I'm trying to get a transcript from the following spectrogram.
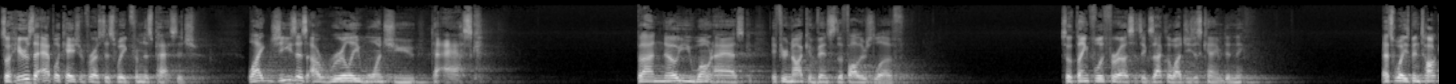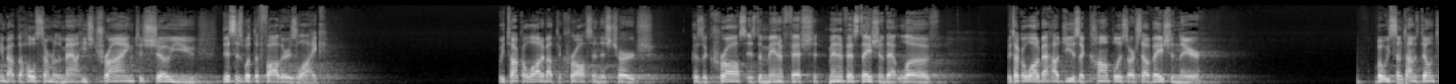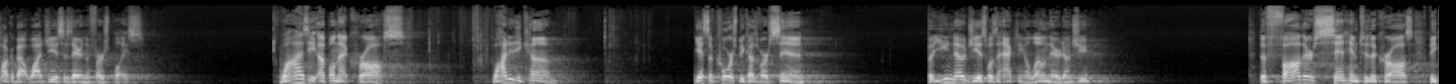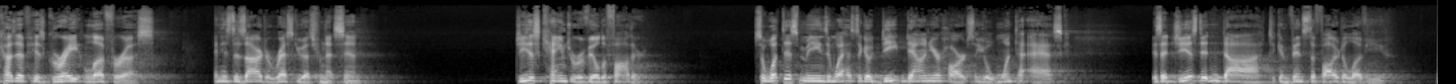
So here's the application for us this week from this passage. Like Jesus, I really want you to ask. But I know you won't ask if you're not convinced of the Father's love. So thankfully for us, it's exactly why Jesus came, didn't he? That's what he's been talking about the whole Sermon on the Mount. He's trying to show you this is what the Father is like. We talk a lot about the cross in this church because the cross is the manifest, manifestation of that love. We talk a lot about how Jesus accomplished our salvation there. But we sometimes don't talk about why Jesus is there in the first place. Why is he up on that cross? Why did he come? Yes, of course, because of our sin. But you know Jesus wasn't acting alone there, don't you? The Father sent him to the cross because of his great love for us and his desire to rescue us from that sin. Jesus came to reveal the Father. So, what this means and what has to go deep down in your heart so you'll want to ask is that Jesus didn't die to convince the Father to love you.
